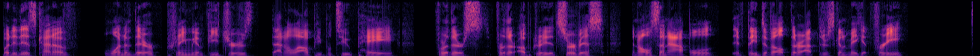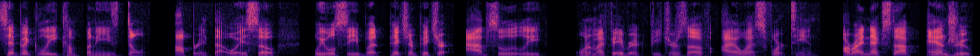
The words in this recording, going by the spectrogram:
but it is kind of one of their premium features that allow people to pay for their for their upgraded service. And all of a sudden, Apple, if they develop their app, they're just going to make it free. Typically, companies don't operate that way. So we will see. But picture in picture, absolutely one of my favorite features of iOS 14. All right, next up, Andrew.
